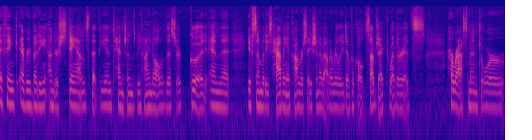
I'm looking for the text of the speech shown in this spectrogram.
I think everybody understands that the intentions behind all of this are good, and that if somebody's having a conversation about a really difficult subject, whether it's harassment or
